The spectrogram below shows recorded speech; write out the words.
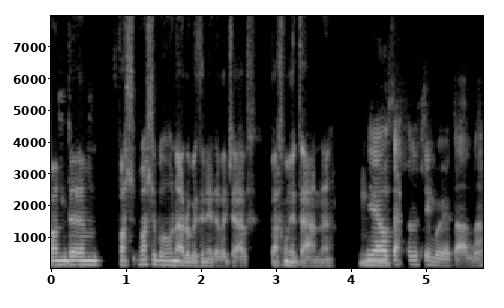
ond um, falle, falle bod hwnna rhywbeth yn neud efo Jaf, bach mwy o dan na. Ie, yeah, oedd definitely mwy o dan na.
